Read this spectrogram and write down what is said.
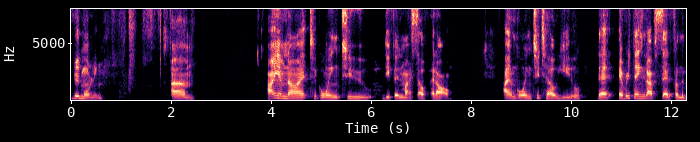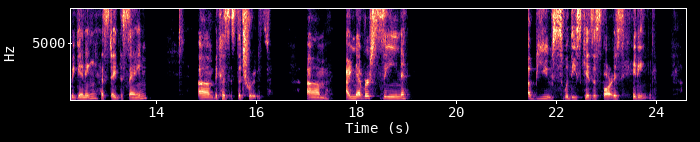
Good morning. Um, I am not going to defend myself at all. I am going to tell you that everything that I've said from the beginning has stayed the same um, because it's the truth. Um, I never seen abuse with these kids as far as hitting.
